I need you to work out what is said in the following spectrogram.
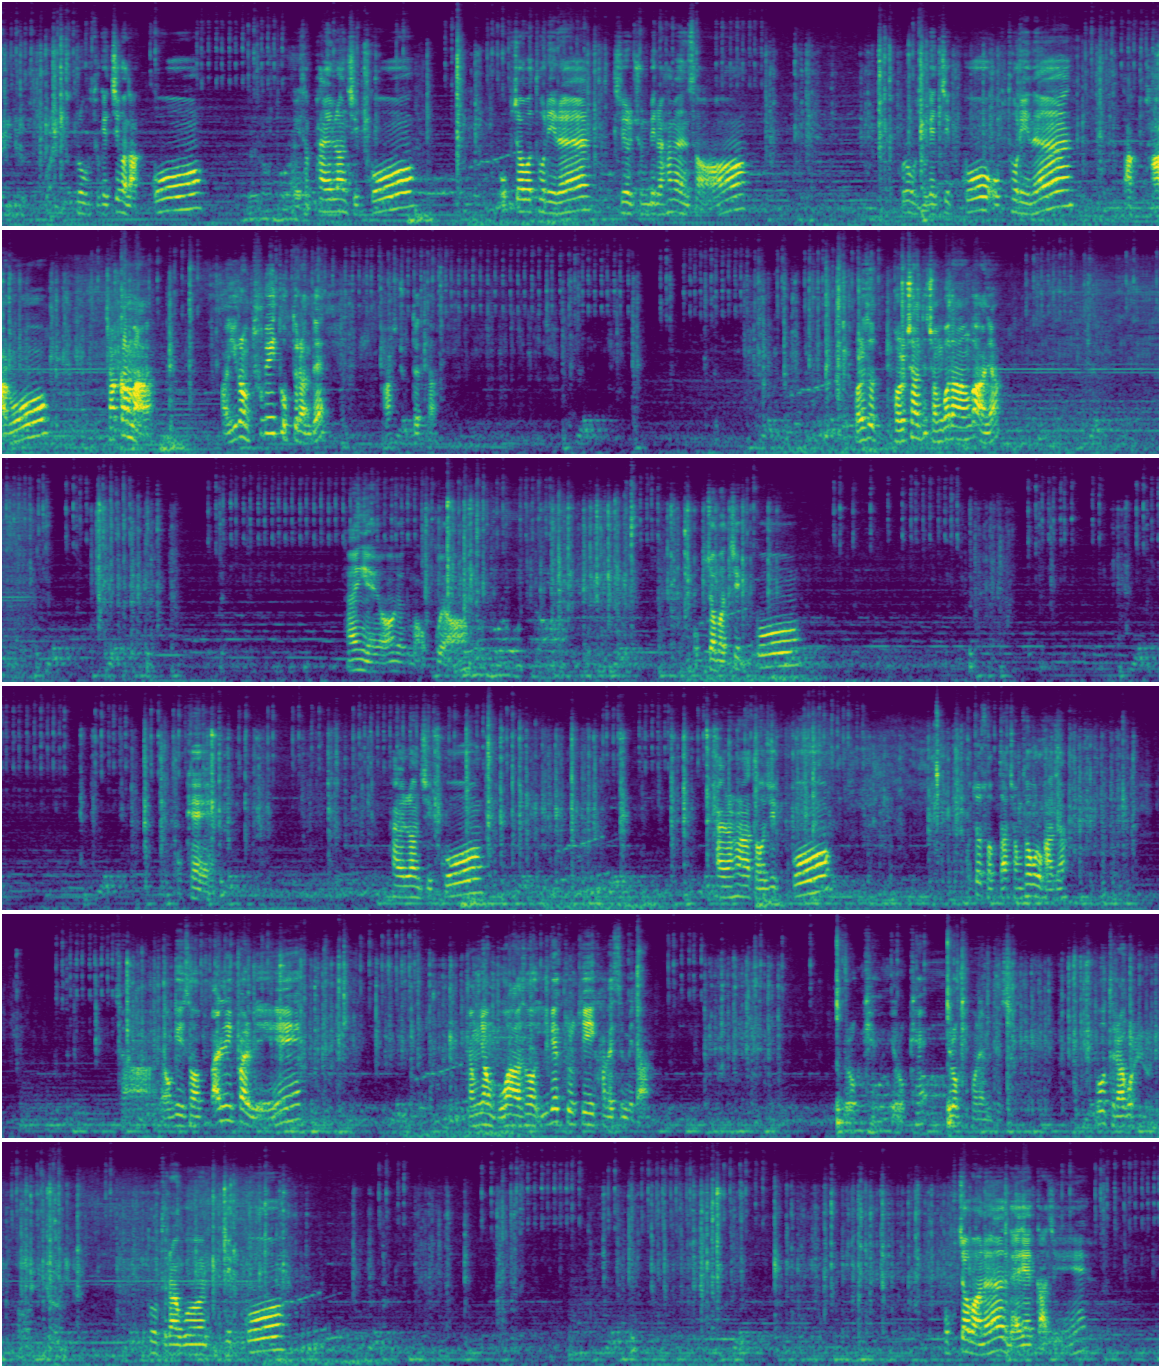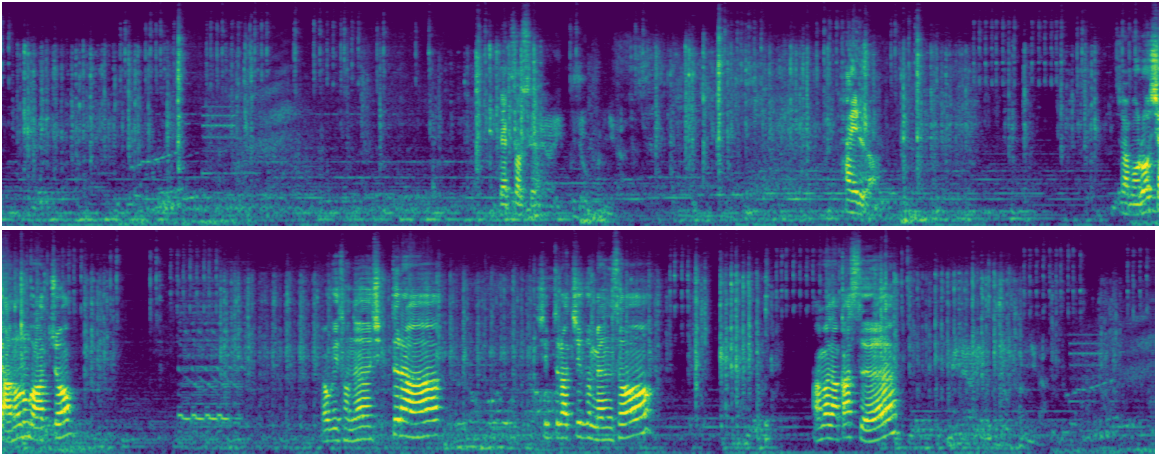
프로브 2개 찍어놨고 여기서 파일런 짓고 옵저버토리를 지을 준비를 하면서 프로브 2개 찍고 옵토리는 딱 바로 잠깐만 아 이러면 투게이트 옵드란데? 아 좋됐다 벌써 벌처한테 점거당한 거 아니야? 다행이에요. 여기 뭐 없고요. 옵저버 찍고. 오케이. 파일런 짓고. 파일런 하나 더 짓고. 어쩔 수 없다. 정석으로 가자. 자 여기서 빨리빨리 병력 모아서 200 뚫기 가겠습니다. 이렇게 이렇게 이렇게 보내면 되지. 또 드라곤. 또 드라곤 찍고. 복저버는 4개까지 넥서스. 파일러 자뭐 러시 안 오는 것 같죠? 여기서는 10드랍 10드랍 찍으면서 아마당 가스.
